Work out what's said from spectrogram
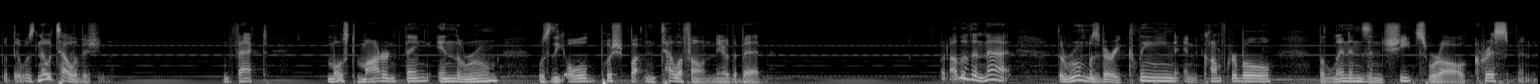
but there was no television. In fact, the most modern thing in the room was the old push button telephone near the bed. But other than that, the room was very clean and comfortable. The linens and sheets were all crisp, and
